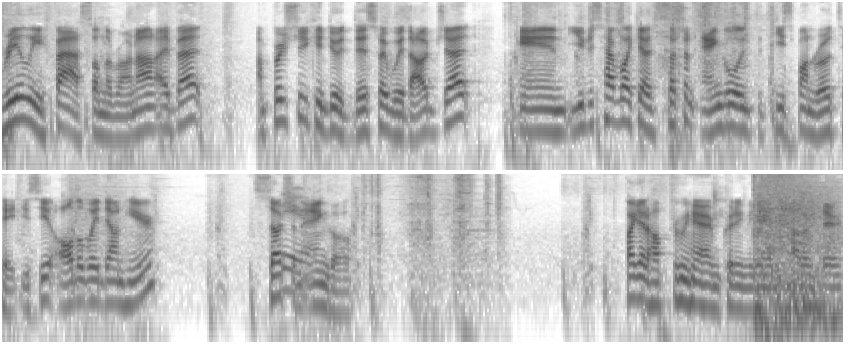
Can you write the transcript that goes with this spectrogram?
really fast on the run out. I bet. I'm pretty sure you can do it this way without Jett, and you just have like a such an angle into T spawn rotate. You see it all the way down here? Such an angle. If I get off from here, I'm quitting the game. I don't care.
